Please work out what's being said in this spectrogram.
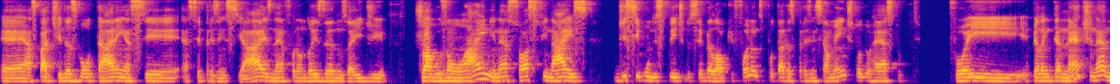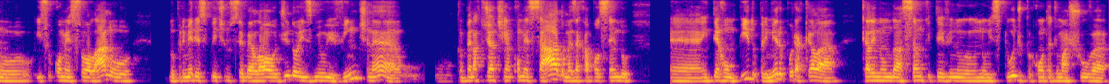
é, as partidas voltarem a ser, a ser presenciais, né? Foram dois anos aí de jogos online, né? Só as finais de segundo split do CBLOL que foram disputadas presencialmente, todo o resto foi pela internet, né? No, isso começou lá no, no primeiro split do CBLOL de 2020, né? O, o campeonato já tinha começado, mas acabou sendo é, interrompido, primeiro por aquela, aquela inundação que teve no, no estúdio por conta de uma chuva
